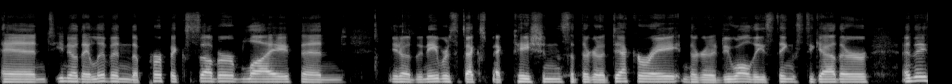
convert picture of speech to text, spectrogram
and you know they live in the perfect suburb life, and you know the neighbors have expectations that they're going to decorate and they're going to do all these things together and they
